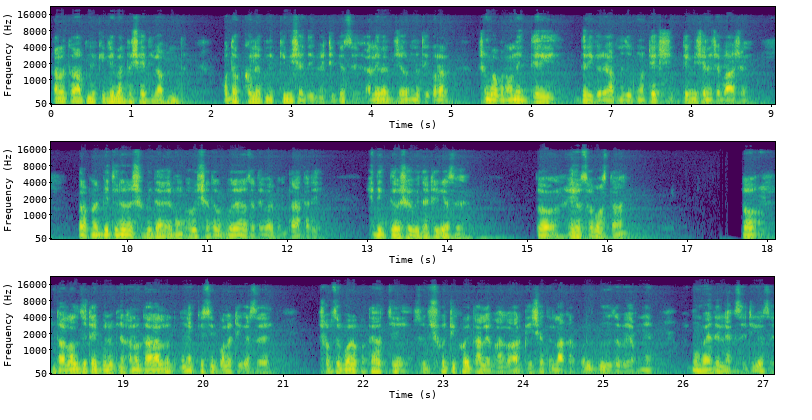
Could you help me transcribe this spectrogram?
তাহলে তো আপনি কি লেবার ভিসাই দিবে? আপনি অদক্ষ হলে আপনি কি ভিসা দিবে? ঠিক আছে, আর লেবার ভিসা উন্নতি করার সম্ভাবনা অনেক দেরি দেরি করে। আপনি যদি কোনো টেকনিশিয়ান হিসেবে আসেন, তাহলে আপনার বেতনের সুবিধা এবং ভবিষ্যতে উপরে যেতে পারবেন তাড়াতাড়ি। এদিক দিয়েও সুবিধা, ঠিক আছে? তো এই হচ্ছে অবস্থা। তো দালাল যেটাই বলুক না কেন, দালাল অনেক কিছুই বলে, ঠিক আছে? সবচেয়ে বড় কথা হচ্ছে যদি সঠিক হয় তাহলে ভালো। আর ভিসাতে লাগার পরে বুঝে যাবে আপনি মোবাইলে লাগছে ঠিক আছে?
